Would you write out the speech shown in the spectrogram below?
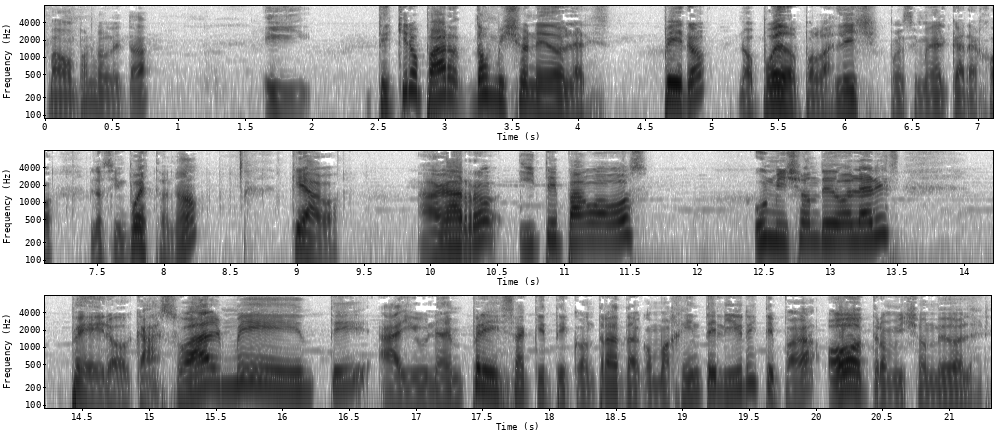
vamos a ponerle, ¿tá? Y te quiero pagar dos millones de dólares. Pero no puedo por las leyes, porque se me da el carajo los impuestos, ¿no? ¿Qué hago? Agarro y te pago a vos un millón de dólares, pero casualmente hay una empresa que te contrata como agente libre y te paga otro millón de dólares.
